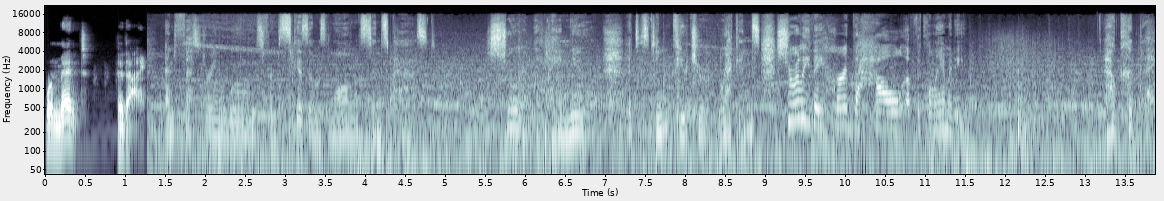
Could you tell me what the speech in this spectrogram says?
were meant to die. and festering wounds from schisms long since past. Surely they knew a distant future reckons. Surely they heard the howl of the calamity. How could they?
